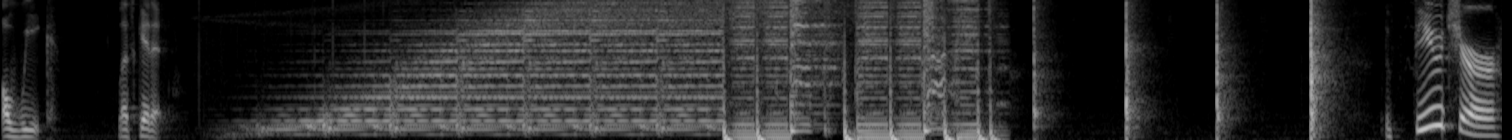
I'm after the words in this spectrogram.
a week. Let's get it. Future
